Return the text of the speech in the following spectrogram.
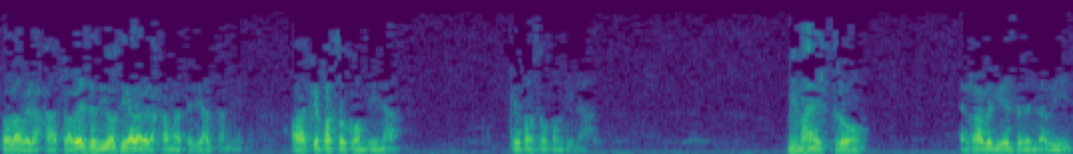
toda la verajá. A través de Dios llega la verajá material también. Ahora, ¿qué pasó con Dina? ¿Qué pasó con Dina? Mi maestro, el Rabbi Elías de Ben David,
